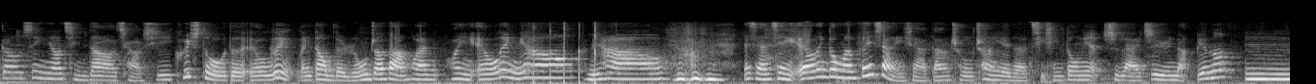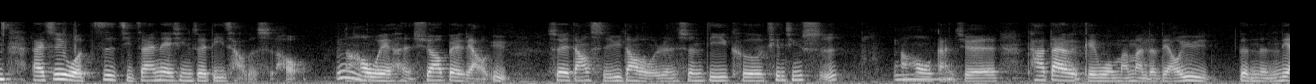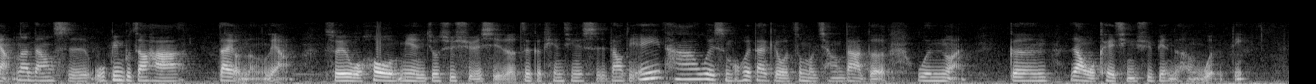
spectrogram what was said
高兴邀请到巧西 Crystal 的 L-Lin 来到我们的人物专访，欢欢迎 L-Lin，你好，你好。那想请 L-Lin 跟我们分享一下，当初创业的起心动念是来自于哪边呢？嗯，来自于我自己在内心最低潮的时候，嗯、然后我也很需要被疗愈，所以当时遇到了我人生第一颗天青石，嗯、然后我感觉它带给我满满的疗愈的能量。那当时我并不知道它带有能量。所以我后面就去学习了这个天青石到底，诶，它为什么会带给我这么强大的温暖，跟让我可以情绪变得很稳定。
